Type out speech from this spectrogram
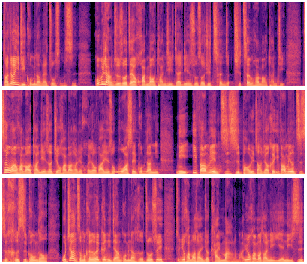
早教议题，国民党在做什么事？国民党就是说，在环保团体在联署的时候去蹭着去蹭环保团体，蹭完环保团体的时候，就环保团体回头发现说：“哇塞，国民党你你一方面支持保育早教，可一方面又支持核四公投，我这样怎么可能会跟你这样国民党合作？”所以最近环保团体就开骂了嘛，因为环保团体眼里是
